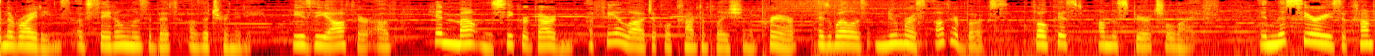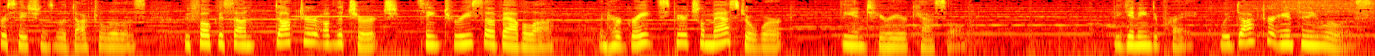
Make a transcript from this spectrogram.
and the writings of St. Elizabeth of the Trinity. He is the author of Hidden Mountain Secret Garden, a theological contemplation of prayer, as well as numerous other books focused on the spiritual life. In this series of conversations with Dr. Lilles, we focus on Doctor of the Church, St. Teresa of Avila, and her great spiritual masterwork, The Interior Castle. Beginning to Pray with Dr. Anthony Lilles.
